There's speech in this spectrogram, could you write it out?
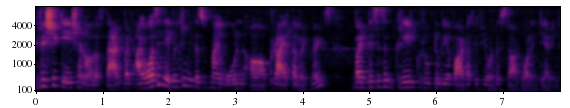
Rishikesh and all of that, but I wasn't able to because of my own uh, prior commitments. But this is a great group to be a part of if you want to start volunteering.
